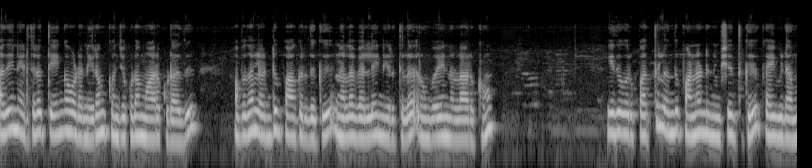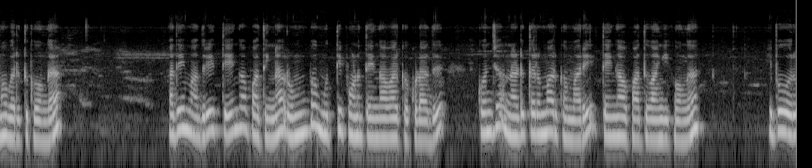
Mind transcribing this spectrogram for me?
அதே நேரத்தில் தேங்காவோட நிறம் கொஞ்சம் கூட மாறக்கூடாது. அப்போ தான் லட்டு பார்க்குறதுக்கு நல்லா வெள்ளை நிறத்தில் ரொம்பவே நல்லாயிருக்கும் இது ஒரு பத்துலேருந்து பன்னெண்டு நிமிஷத்துக்கு கைவிடாமல் வறுத்துக்கோங்க. அதே மாதிரி தேங்காய் பார்த்திங்கன்னா ரொம்ப முத்தி போன தேங்காவாக இருக்கக்கூடாது. கொஞ்சம் நடுத்தரமாக இருக்க மாதிரி தேங்காவை பார்த்து வாங்கிக்கோங்க. இப்போ ஒரு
